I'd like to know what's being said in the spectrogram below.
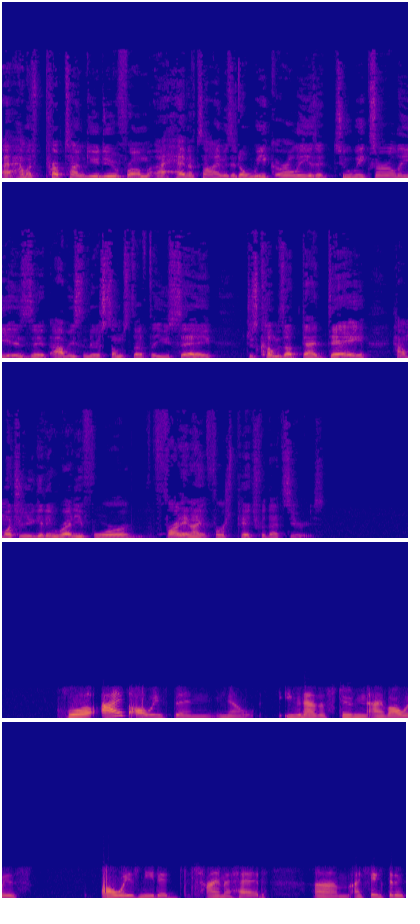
uh, how much prep time do you do from ahead of time? Is it a week early? Is it two weeks early? Is it obviously there's some stuff that you say just comes up that day? How much are you getting ready for Friday night first pitch for that series? Well, I've always been, you know, even as a student, I've always always needed the time ahead. Um, I think that if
